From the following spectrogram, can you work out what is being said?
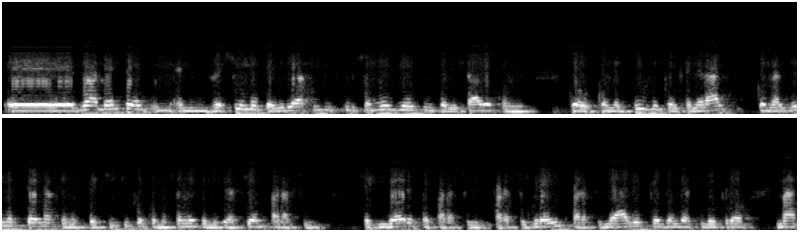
Eh, nuevamente, en, resumen, te diría un discurso muy bien sintonizado con, con el público en general, con algunos temas en específico como son los de migración para sus seguidores o para su para su grade, para sus leales, que es donde ha sido creo más,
